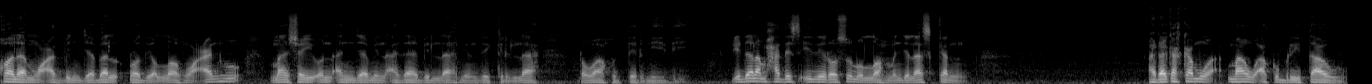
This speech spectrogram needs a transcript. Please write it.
قال معاذ بن جبل رضي الله عنه ما شيء أنجى من عذاب الله من ذكر الله. رواه الترمذي. Di dalam hadis ini Rasulullah menjelaskan Adakah kamu mau aku beritahu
